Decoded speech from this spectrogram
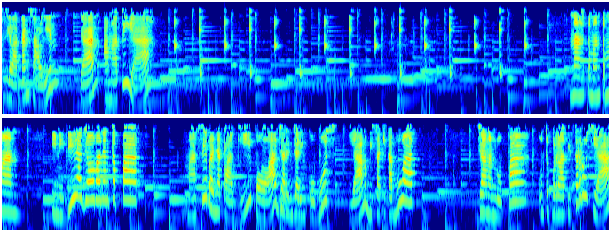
Silakan salin dan amati ya. Nah, teman-teman, ini dia jawaban yang tepat. Masih banyak lagi pola jaring-jaring kubus yang bisa kita buat. Jangan lupa untuk berlatih terus ya.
